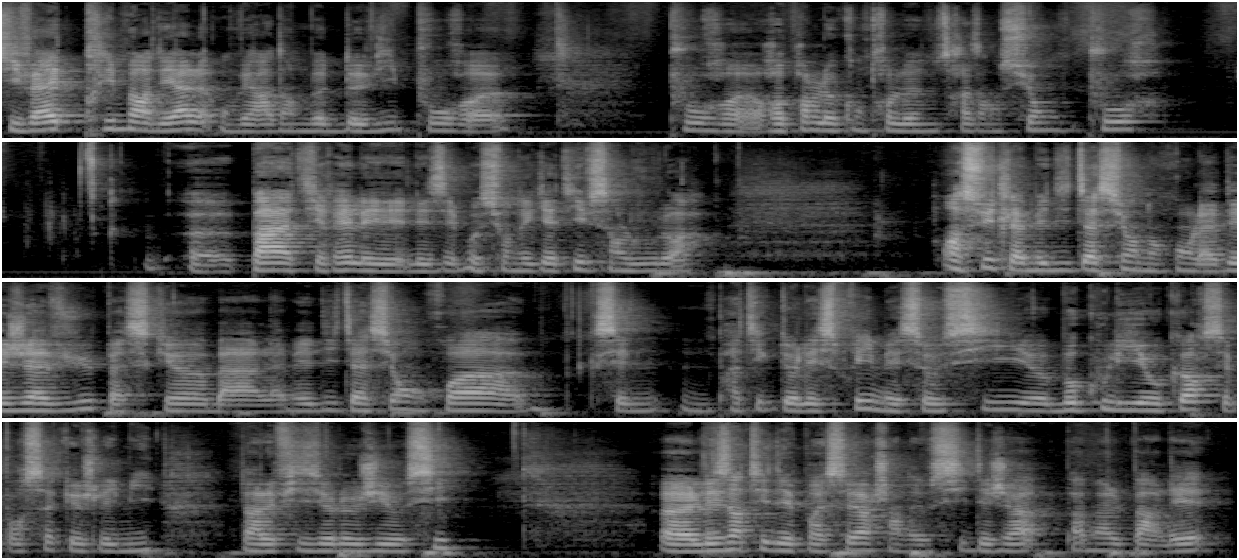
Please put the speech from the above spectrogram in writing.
qui va être primordial, on verra dans le mode de vie, pour, euh, pour euh, reprendre le contrôle de notre attention, pour euh, pas attirer les, émotions négatives sans le vouloir. Ensuite, la méditation, donc on l'a déjà vu parce que bah, la méditation, on croit que c'est une, pratique de l'esprit, mais c'est aussi beaucoup lié au corps, c'est pour ça que je l'ai mis dans la physiologie aussi. les antidépresseurs, j'en ai aussi déjà pas mal parlé.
